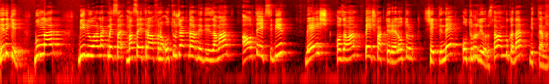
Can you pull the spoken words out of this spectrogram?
Dedi ki bunlar bir yuvarlak masa, masa etrafına oturacaklar dediği zaman 6 eksi 1 5 o zaman 5 faktöriyel otur şeklinde oturur diyoruz. Tamam bu kadar bitti hemen.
